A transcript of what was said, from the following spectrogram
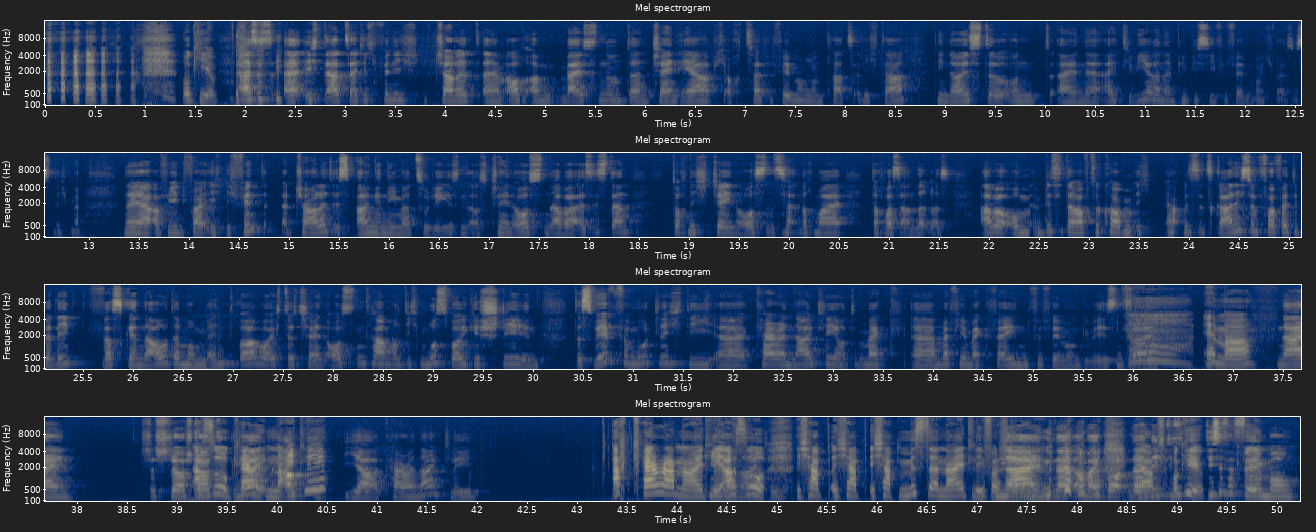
okay. Also es, äh, ich tatsächlich finde ich Charlotte ähm, auch am meisten und dann Jane Eyre habe ich auch zwei Verfilmungen tatsächlich da. Die neueste und eine ITV oder eine BBC-Verfilmung, ich weiß es nicht mehr. Naja, auf jeden Fall, ich, ich finde, Charlotte ist angenehmer zu lesen als Jane Austen, aber es ist dann doch nicht Jane Austen, es ist halt nochmal doch was anderes. Aber um ein bisschen darauf zu kommen, ich habe mir jetzt gar nicht so im Vorfeld überlegt, was genau der Moment war, wo ich zu Jane Austen kam und ich muss wohl gestehen, das wird vermutlich die äh, Karen Knightley und Mac, äh, Matthew McFadden-Verfilmung gewesen sein. Emma. Nein. Stopp, Ach so, Karen Knightley? Ja, Karen Knightley. Ach, Kara Knightley. Ach so, ich habe ich hab, ich hab Mr. Knightley verstanden. Nein, nein, oh mein Gott, nein, ja, nicht die, okay. diese Verfilmung.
